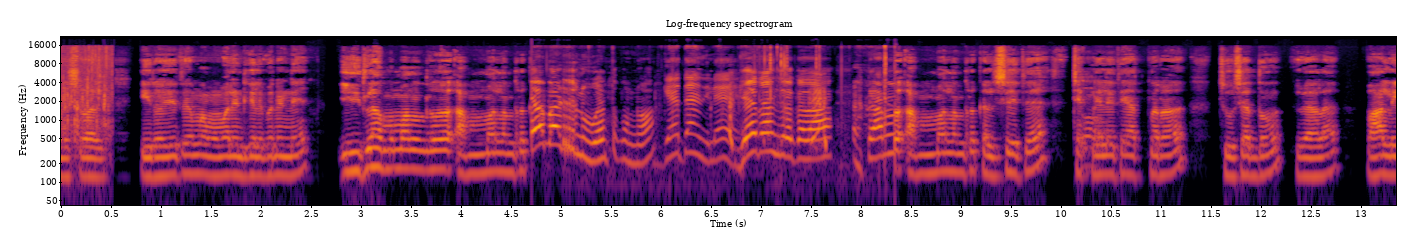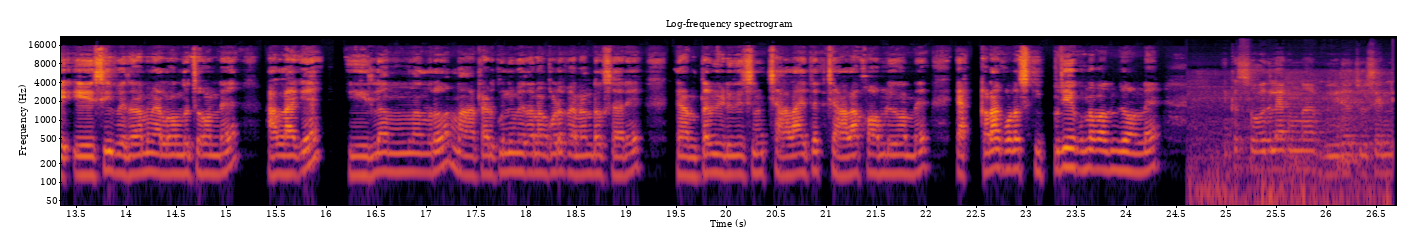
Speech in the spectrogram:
కోటేశ్వర్ ఈ రోజు అయితే మా అమ్మ వాళ్ళ ఇంటికి వెళ్ళిపోయానండి. ఈ ఇంట్లో అమ్మ వాళ్ళందరూ అమ్మ వాళ్ళందరూ నువ్వు? ఎంతకున్నావు గీతాంజలి కదా? అమ్మ వాళ్ళందరూ కలిసి అయితే చట్నీలు అయితే వేస్తున్నారో చూసేద్దాం. ఈవేళ వాళ్ళు వేసి విధానం ఎలా ఉందో చూడండి. అలాగే అమ్మలందరూ మాట్లాడుకునే విధానం కూడా వినండి ఒకసారి. ఎంత వీడియో తీసిన చాలా అయితే చాలా కామెడీగా ఉంది. ఎక్కడా కూడా స్కిప్ చేయకుండా మాత్రం చూడండి. ఇంకా సోది లేకుండా వీడియో చూసేయండి.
